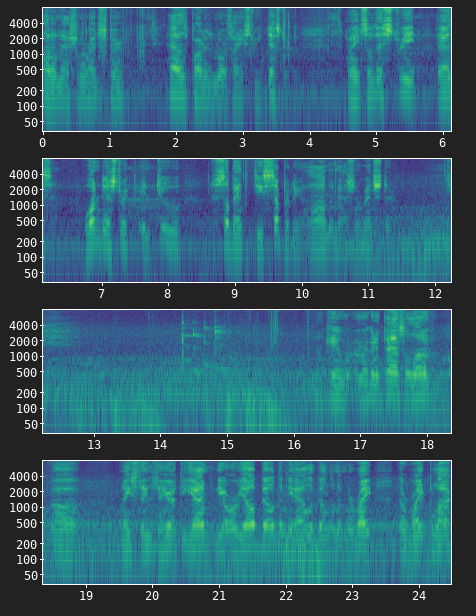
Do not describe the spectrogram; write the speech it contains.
on the National Register as part of the North High Street District. All right, so this street has one district and two sub-entities separately on the National Register. Okay, we're, we're going to pass a lot of uh, nice things here at the end. The Oriel building, the Allen building on the right, the Wright block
